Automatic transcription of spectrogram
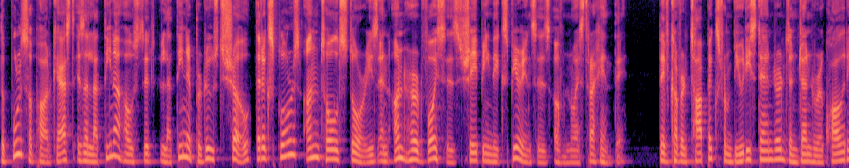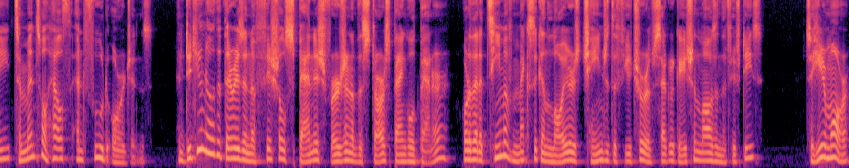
The Pulso podcast is a Latina hosted, Latina produced show that explores untold stories and unheard voices shaping the experiences of nuestra gente. They've covered topics from beauty standards and gender equality to mental health and food origins. And did you know that there is an official Spanish version of the Star Spangled Banner? Or that a team of Mexican lawyers changed the future of segregation laws in the 50s? To hear more,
